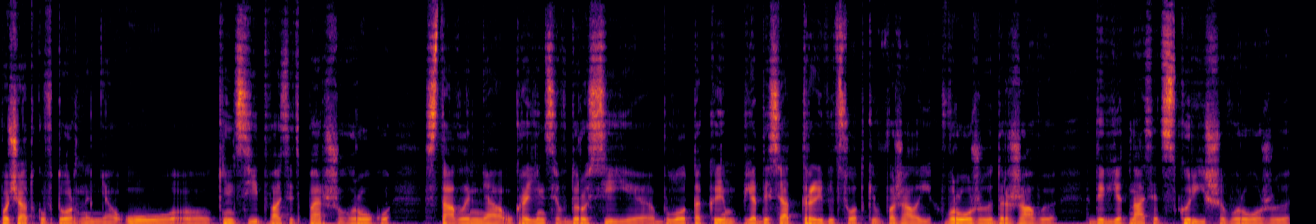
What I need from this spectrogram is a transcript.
початку вторгнення у кінці 2021 року ставлення українців до Росії було таким: 53% вважали їх ворожою державою, 19% скоріше ворожою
